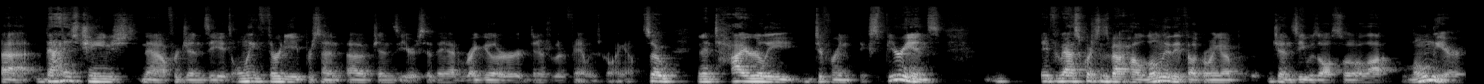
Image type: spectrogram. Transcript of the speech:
Uh, that has changed now for Gen Z. It's only 38% of Gen Zers said they had regular dinners with their families growing up. So an entirely different experience if you ask questions about how lonely they felt growing up, Gen Z was also a lot lonelier.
